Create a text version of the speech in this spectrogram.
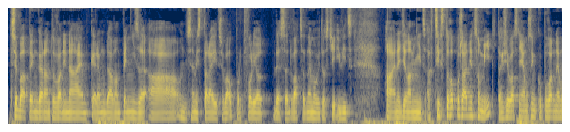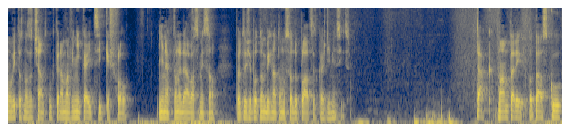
Třeba ten garantovaný nájem, kterému dávám peníze a oni se mi starají třeba o portfolio 10, 20 nemovitostí i víc a nedělám nic. A chci z toho pořád něco mít, takže vlastně já musím kupovat nemovitost na začátku, která má vynikající cash flow. Jinak to nedává smysl, protože potom bych na to musel doplácet každý měsíc. Tak, mám tady otázku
